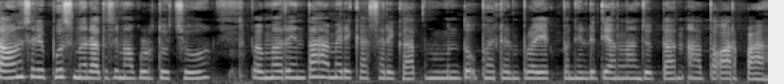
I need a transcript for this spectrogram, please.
Tahun 1957, pemerintah Amerika Serikat membentuk Badan Proyek Penelitian Lanjutan atau ARPA.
